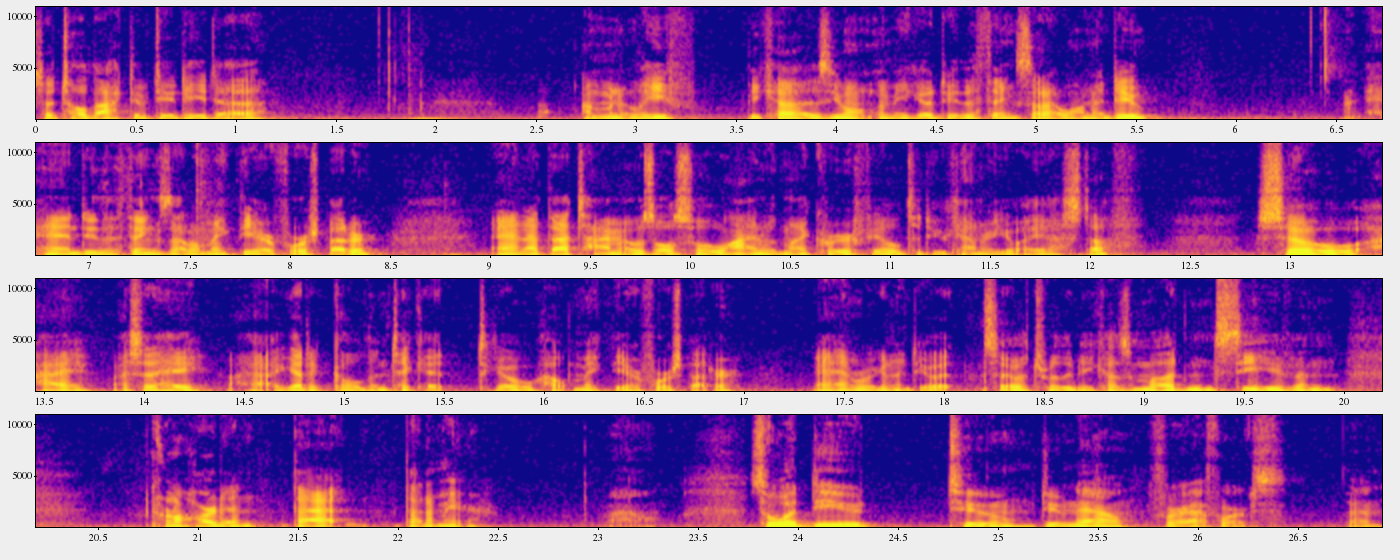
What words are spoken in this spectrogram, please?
So I told Active Duty to, I'm going to leave because you won't let me go do the things that I want to do and do the things that'll make the Air Force better. And at that time, I was also aligned with my career field to do counter UAS stuff. So I, I said, hey, I, I got a golden ticket to go help make the Air Force better, and we're going to do it. So it's really because of Mud and Steve and Colonel Hardin that that I'm here. Wow. So what do you two do now for AFWERX then?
